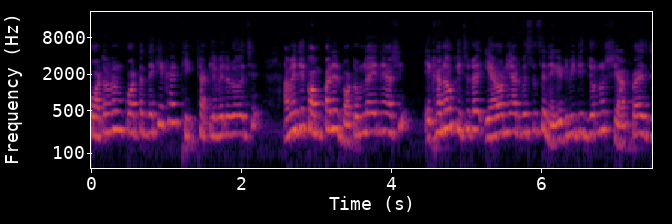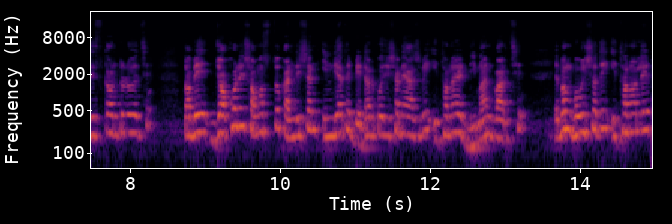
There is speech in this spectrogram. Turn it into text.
কোয়ার্টার অন কোয়ার্টার দেখি, এখানে ঠিকঠাক লেভেলে রয়েছে। আমি যদি কোম্পানির বটম লাইনে আসি, এখানেও কিছুটা ইয়ার অন ইয়ার বেসিসে নেগেটিভিটির জন্য শেয়ার প্রাইস ডিসকাউন্ট রয়েছে। তবে যখনই সমস্ত কন্ডিশন ইন্ডিয়াতে বেটার পজিশনে আসবে, ইথানলের ডিমান্ড বাড়ছে এবং ভবিষ্যতে ইথানলের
